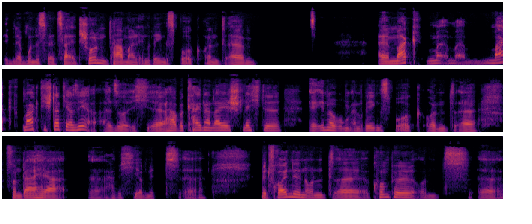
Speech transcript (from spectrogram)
in der Bundeswehrzeit schon ein paar Mal in Regensburg und ähm, äh, mag, mag, mag die Stadt ja sehr. Also ich äh, habe keinerlei schlechte Erinnerungen an Regensburg und äh, von daher äh, habe ich hier mit, äh, mit Freundin und äh, Kumpel und äh,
